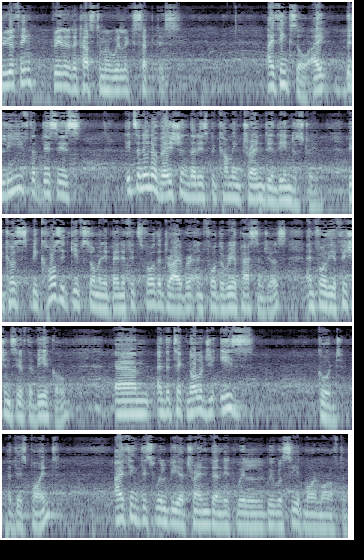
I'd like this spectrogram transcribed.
Do you think really the customer will accept this? I think so. I believe that this is it's an innovation that is becoming trend in the industry because because it gives so many benefits for the driver and for the rear passengers and for the efficiency of the vehicle. Um, and the technology is good at this point. I think this will be a trend and it will we will see it more and more often.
